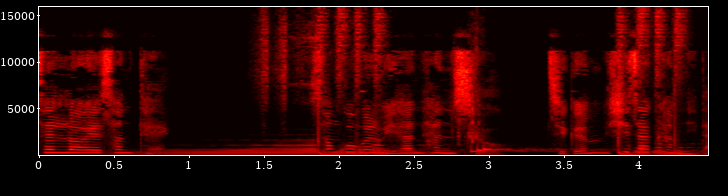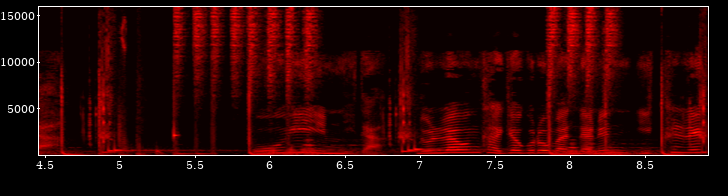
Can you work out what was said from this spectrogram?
셀러의 선택. 성공을 위한 한 수. 지금 시작합니다. 5위입니다. 놀라운 가격으로 만나는 이클렉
